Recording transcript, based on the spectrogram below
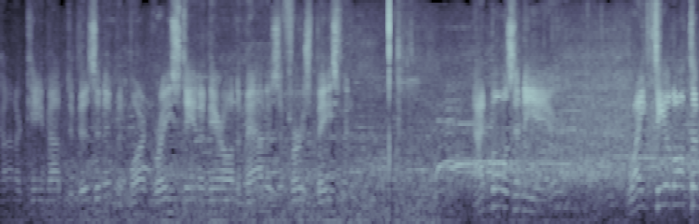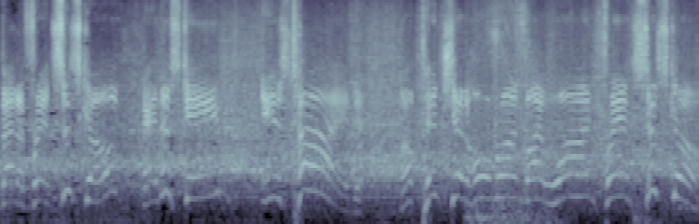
Connor came out to visit him and Mark Gray standing there on the mound as a first baseman. That ball's in the air. Right field off the bat of Francisco and this game is tied. A pinch hit home run by Juan Francisco.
